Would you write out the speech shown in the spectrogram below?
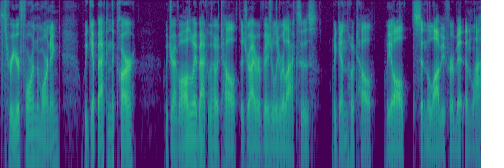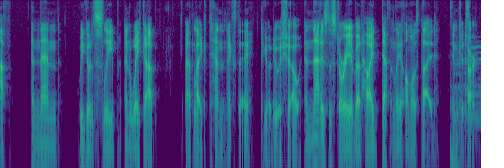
three or four in the morning. We get back in the car. We drive all the way back to the hotel. The driver visually relaxes. We get in the hotel. We all sit in the lobby for a bit and laugh. And then we go to sleep and wake up at like 10 the next day to go do a show. And that is the story about how I definitely almost died in Qatar.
